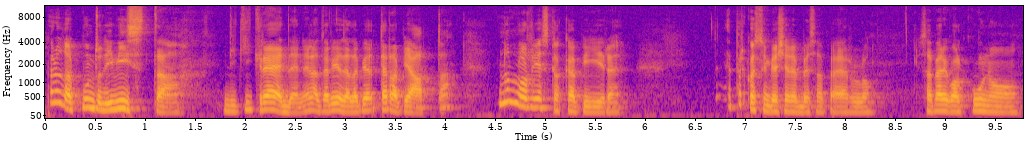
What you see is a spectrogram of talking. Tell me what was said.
Però dal punto di vista di chi crede nella teoria della terra piatta, non lo riesco a capire. E per questo mi piacerebbe saperlo. Sapere qualcuno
